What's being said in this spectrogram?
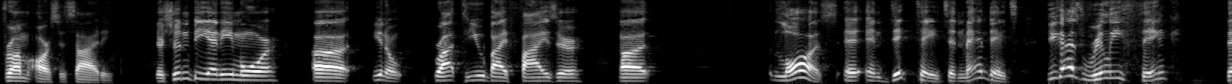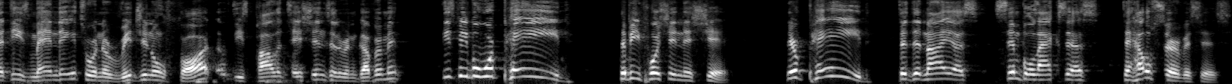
from our society. There shouldn't be any more, uh, you know, brought to you by Pfizer. Uh, laws and, and dictates and mandates. Do you guys really think that these mandates were an original thought of these politicians that are in government? These people were paid to be pushing this shit. They're paid to deny us simple access to health services.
